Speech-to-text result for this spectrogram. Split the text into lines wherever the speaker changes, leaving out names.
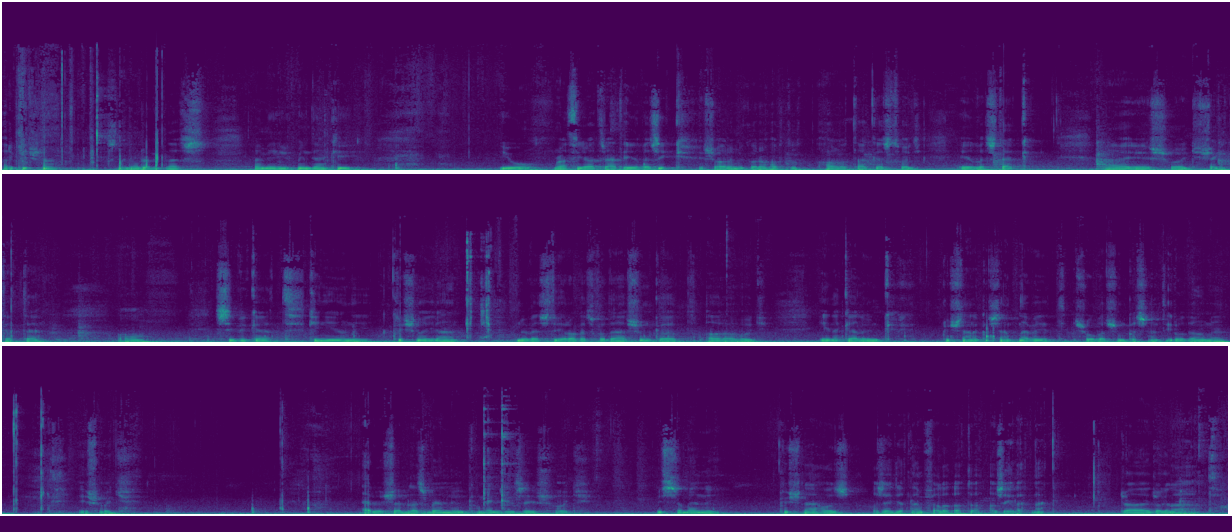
Hari Krishna, ez nagyon rövid lesz, reméljük mindenki jó Rathiatrát élvezik, és arra, amikor hallották ezt, hogy élveztek, és hogy segítette a szívüket kinyílni Krishna iránt, növeszti a ragaszkodásunkat arra, hogy énekelünk Krisnának a szent nevét, és olvassunk a szent irodalmát, és hogy erősebb lesz bennünk a meggyőzés, hogy visszamenni Krisnához az egyetlen feladata az életnek. Jai Jagannath!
